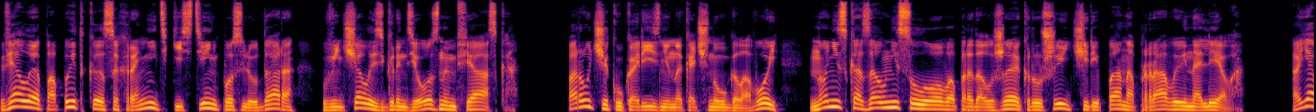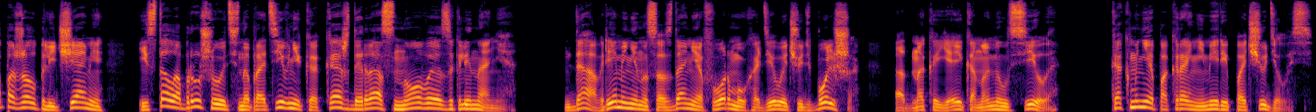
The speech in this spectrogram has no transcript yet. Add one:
Вялая попытка сохранить кистень после удара увенчалась грандиозным фиаско. Поручик укоризненно качнул головой, но не сказал ни слова, продолжая крушить черепа направо и налево. А я пожал плечами и стал обрушивать на противника каждый раз новое заклинание. Да, времени на создание формы уходило чуть больше, однако я экономил силы. Как мне, по крайней мере, почудилось.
